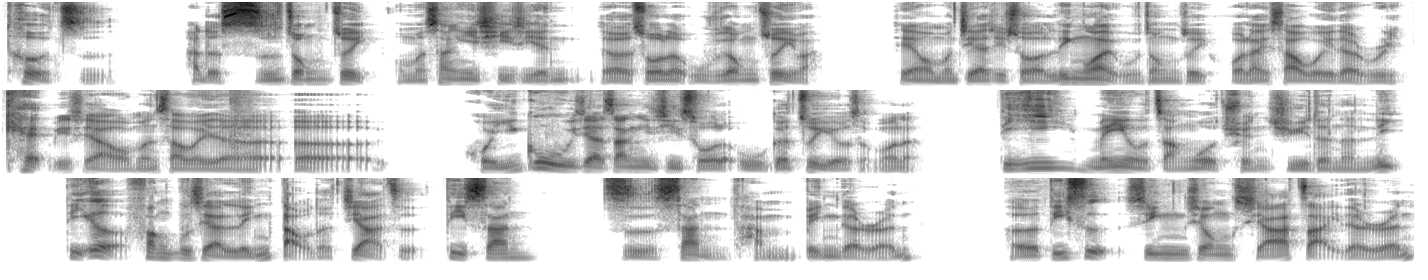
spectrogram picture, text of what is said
特质，他的十宗罪。我们上一期间呃说了五宗罪嘛，现在我们接下去说另外五宗罪。我来稍微的 recap 一下，我们稍微的呃回顾一下上一期说的五个罪有什么呢？第一，没有掌握全局的能力；第二，放不下领导的架子；第三，纸上谈兵的人；和第四，心胸狭窄的人；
